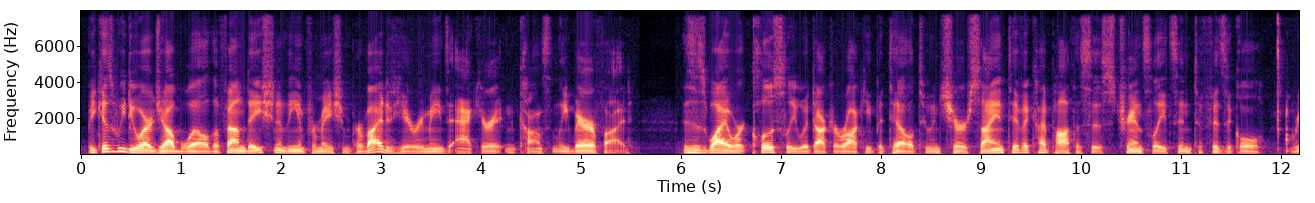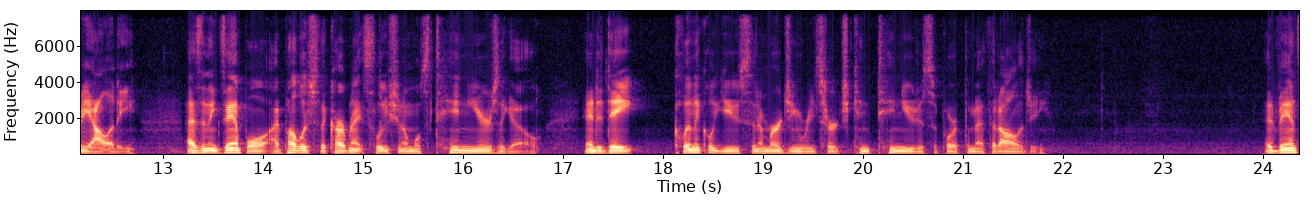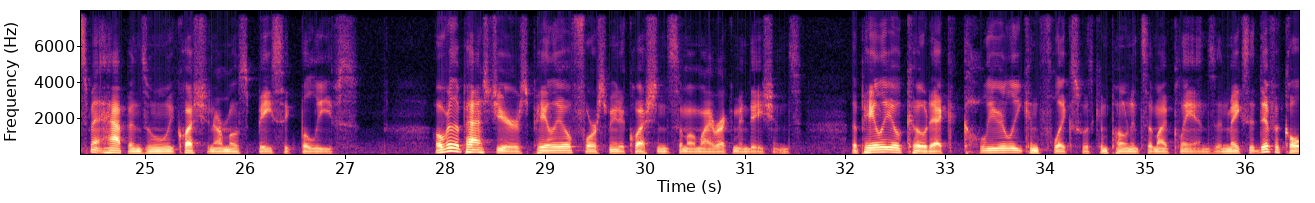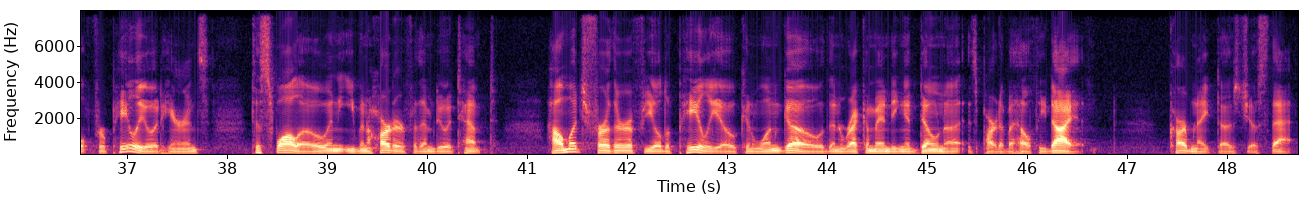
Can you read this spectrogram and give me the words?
Because we do our job well, the foundation of the information provided here remains accurate and constantly verified. This is why I work closely with Dr. Rocky Patel to ensure scientific hypothesis translates into physical reality. As an example, I published the Carb Nite solution almost 10 years ago, and to date, clinical use and emerging research continue to support the methodology. Advancement happens when we question our most basic beliefs. Over the past years, paleo forced me to question some of my recommendations. The Paleo Codex clearly conflicts with components of my plans and makes it difficult for paleo adherents to swallow and even harder for them to attempt. How much further afield of paleo can one go than recommending a donut as part of a healthy diet? Carb Nite does just that.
